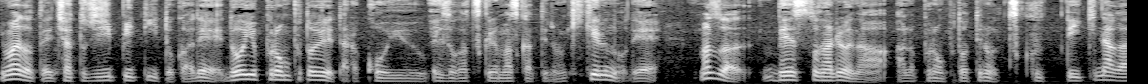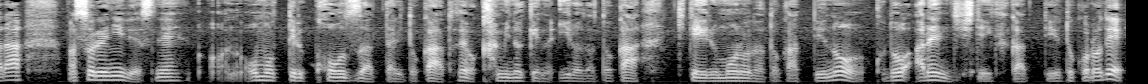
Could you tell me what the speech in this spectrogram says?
今だとね、チャット GPT とかで、どういうプロンプトを入れたらこういう映像が作れますかっていうのを聞けるので、まずはベースとなるようなあのプロンプトっていうのを作っていきながら、まあ、それにですね、あの思ってる構図だったりとか、例えば髪の毛の色だとか、着ているものだとかっていうのをどうアレンジしていくかっていうところで、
